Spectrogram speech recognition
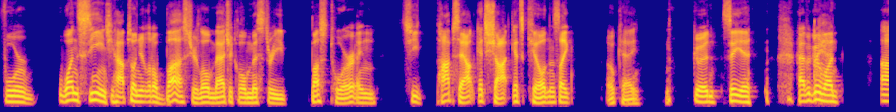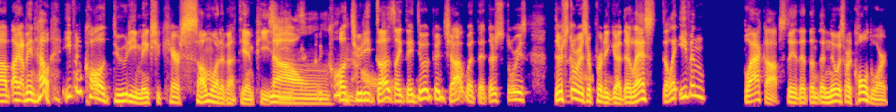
for one scene. She hops on your little bus, your little magical mystery bus tour, and she pops out, gets shot, gets killed, and it's like, okay, Good. See you. Have a good uh, one. Um, I, I, mean, hell, even Call of Duty makes you care somewhat about the NPCs. No, I mean, Call of no. Duty does. Like they do a good job with it. Their stories, their stories no. are pretty good. Their last, the, even Black Ops, the, the the newest or Cold War,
